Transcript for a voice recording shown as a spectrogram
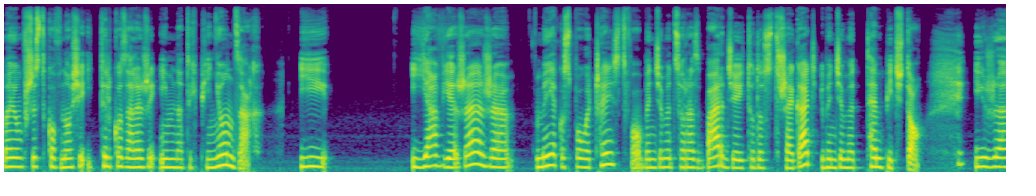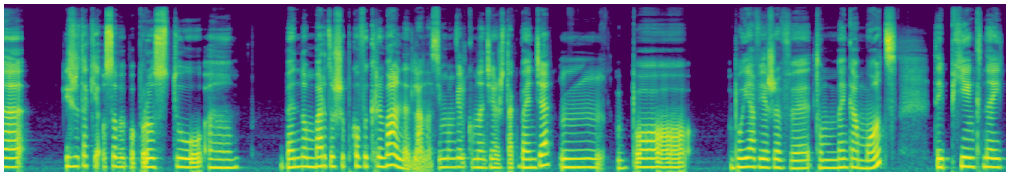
mają wszystko w nosie i tylko zależy im na tych pieniądzach. I, i ja wierzę, że my jako społeczeństwo będziemy coraz bardziej to dostrzegać i będziemy tępić to. I że, i że takie osoby po prostu. będą bardzo szybko wykrywalne dla nas i mam wielką nadzieję, że tak będzie, mm, bo bo ja wierzę w tą mega moc tej pięknej,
